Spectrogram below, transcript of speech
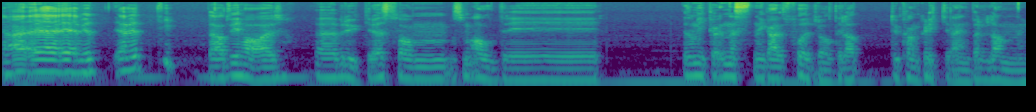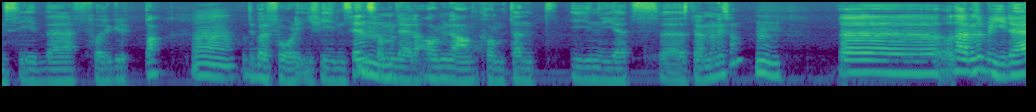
Ja, jeg, jeg, vil, jeg vil tippe at vi har uh, brukere som, som aldri Som ikke, nesten ikke har et forhold til at du kan klikke deg inn på en landingsside for gruppa. Mm. At de bare får det i feeden sin som en del av all mulig annen content i nyhetsstrømmen. liksom. Mm. Uh, og dermed så blir det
